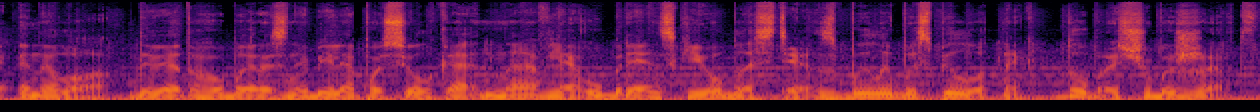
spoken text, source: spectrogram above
адегейське НЛО. 9 березня біля посілка Навля у Брянській області збили безпілотник. Добре, що без жертв.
